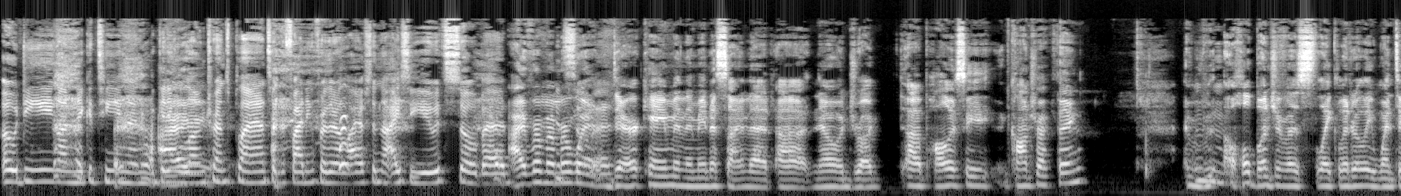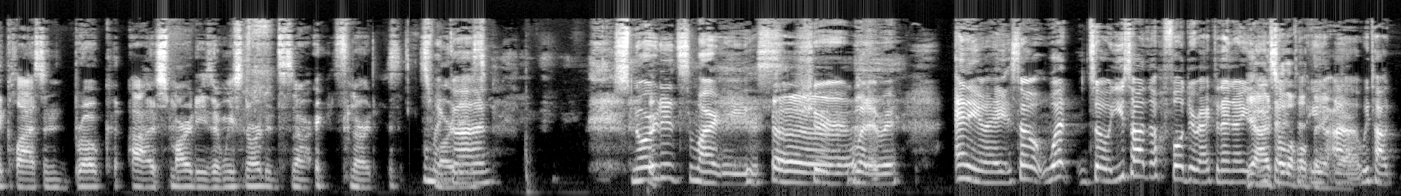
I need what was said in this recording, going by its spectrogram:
ODing on nicotine and getting I- lung transplants and fighting for their lives in the ICU. It's so bad. I remember so when bad. Dare came and they made a sign that uh no drug uh, policy contract thing. Mhm. A whole bunch of us like literally went to class and broke uh Smarties and we snorted snar- Smarties. Oh my god. Snorted Smarties. Uh. sure, whatever. Anyway, so what? So you saw the full direct, and I know you. Yeah, I said saw the whole you- thing, Uh, yeah. We talked.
